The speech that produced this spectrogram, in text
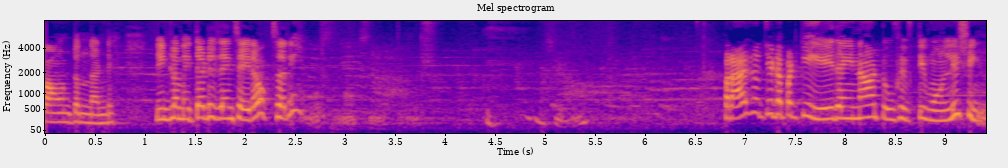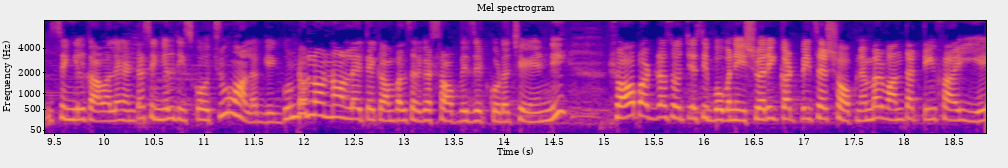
బాగుంటుందండి. దీంట్లో మిగతా డిజైన్స్ అయ్యారా ఒకసారి? ప్రైస్ వచ్చేటప్పటికి ఏదైనా టూ ఫిఫ్టీ ఓన్లీ సింగిల్ కావాలి అంటే సింగిల్ తీసుకోవచ్చు. అలాగే గుంటూరులో ఉన్న వాళ్ళు అయితే కంపల్సరీగా షాప్ విజిట్ కూడా చేయండి. షాప్ అడ్రస్ వచ్చేసి Bhuvaneshwari cut pieces shop number one thirty five A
